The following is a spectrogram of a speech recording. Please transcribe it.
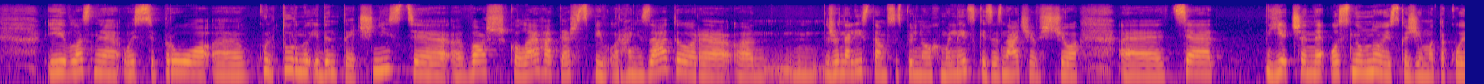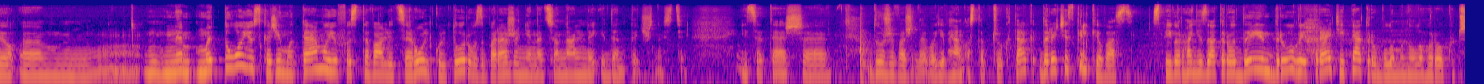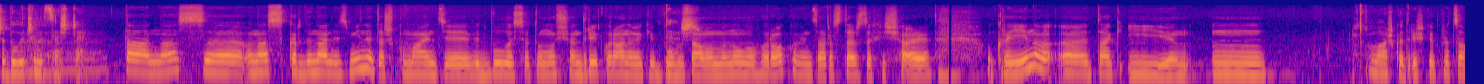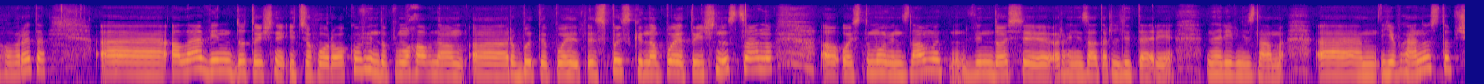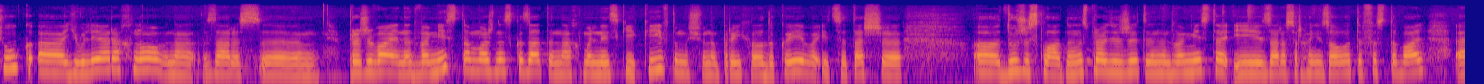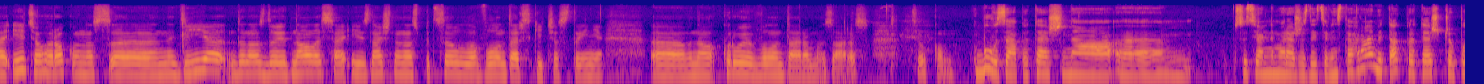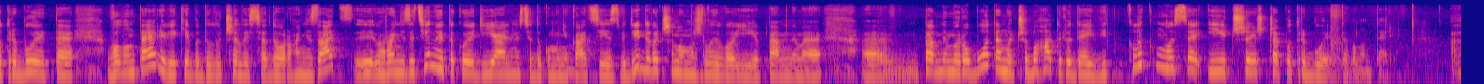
І, власне, ось про е, культурну ідентичність е, ваш колега, теж співорганізатор, е, м, журналістам Суспільного Хмельницький зазначив, що це є чи не основною, скажімо, такою ем, не метою, скажімо, темою фестивалю це роль культури у збереженні національної ідентичності. І це теж е, дуже важливо. Євген Остапчук. Так до речі, скільки вас співорганізатор один, другий, третій, п'ятеро було минулого року? Чи долучилися ще? Та нас е, у нас кардинальні зміни теж в команді відбулися, тому що Андрій Коранов, який був з нами минулого року, він зараз теж захищає Україну. е, Так і важко трішки про це говорити. Е, Але він дотичний і цього року. Він допомагав нам е, робити списки на поетичну сцену. Е, Ось тому він з нами. Він досі організатор літерії на рівні з нами. Євген Остапчук, Юлія Рахно. Вона зараз проживає на два міста, можна сказати, на Хмельницький Київ, тому що вона приїхала до Києва, і це теж. Е, Дуже складно насправді жити на два міста і зараз організовувати фестиваль. Е, І цього року у нас е, Надія до нас доєдналася і значно нас підсилила в волонтерській частині. Вона керує волонтерами зараз цілком. Був запит теж на ем, соціальні мережі, здається, в інстаграмі, так про те, що потребуєте волонтерів, які би долучилися до організації організаційної такої діяльності, до комунікації з відвідувачами, можливо, і певними, е, певними роботами. Чи багато людей відкликнулося, і чи ще потребуєте волонтерів?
